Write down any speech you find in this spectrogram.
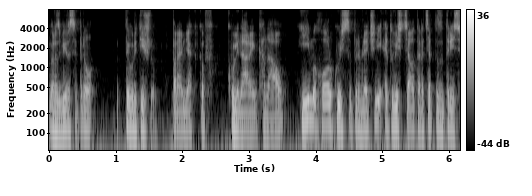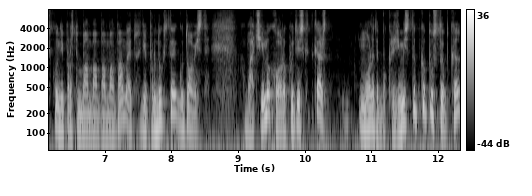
разбира се, прямо теоретично правим някакъв кулинарен канал и има хора, които са привлечени. Ето вижте цялата рецепта за 30 секунди, просто бам, бам, бам, бам, бам. Ето ви продуктите, готови сте. Обаче има хора, които искат да кажат, моля те, покажи ми стъпка по стъпка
